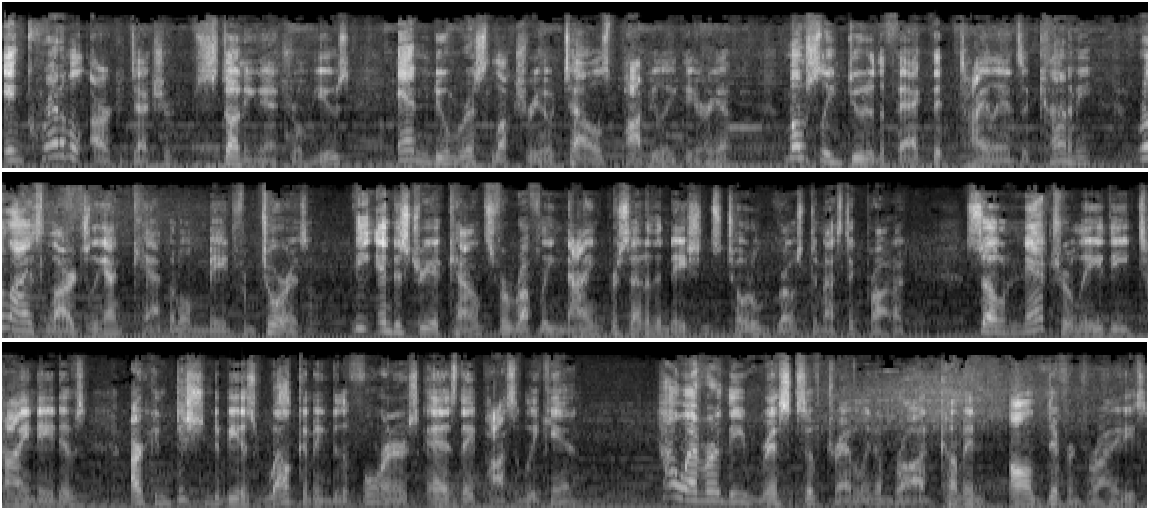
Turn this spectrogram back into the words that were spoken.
Incredible architecture, stunning natural views, and numerous luxury hotels populate the area, mostly due to the fact that Thailand's economy relies largely on capital made from tourism. The industry accounts for roughly 9% of the nation's total gross domestic product, so naturally the Thai natives are conditioned to be as welcoming to the foreigners as they possibly can. However, the risks of traveling abroad come in all different varieties,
